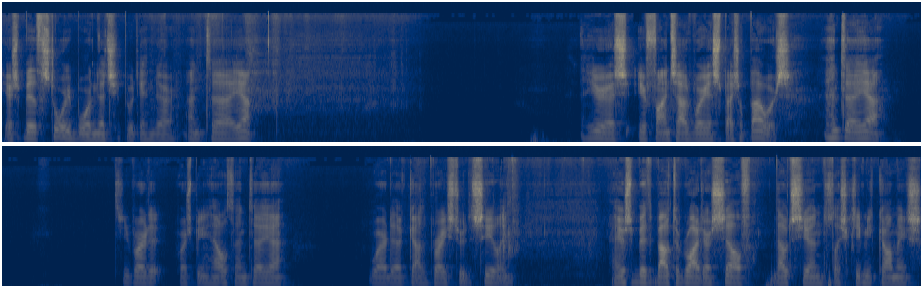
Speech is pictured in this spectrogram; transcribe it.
here's a bit of storyboarding that she put in there. And uh, yeah. And here is, finds out where he has special powers. And uh, yeah. See where, the, where it's being held and yeah. Where the cat breaks through the ceiling. And here's a bit about the writer herself. Loudcyan slash Kimmicomics.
